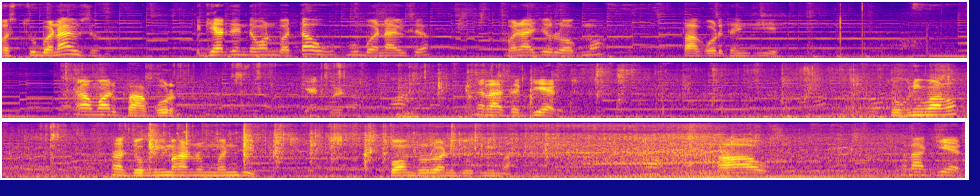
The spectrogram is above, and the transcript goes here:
વસ્તુ બનાવ્યું છે. તો ઘેર જઈને તમને બતાવું હું બનાવ્યું છે. બનાવજો લોકમાં ભાગોળ થઈને જઈએ આ અમારું ભાગોળ. એના છે ઘેર. જોગણીમાનો. હા, જોગણીમાનું મંદિર. કોમ ઢોરવાની ચૂંટણીમાં. આવ અને ગેટ.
